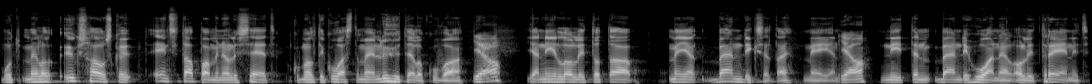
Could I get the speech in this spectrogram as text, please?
mutta meillä on yksi hauska ensi tapaaminen oli se, että kun me oltiin kuvasta meidän lyhyt elokuvaa. Joo. Ja niillä oli tota, meidän bändiksellä, tai meidän, Joo. niiden bändihuoneella oli treenit.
